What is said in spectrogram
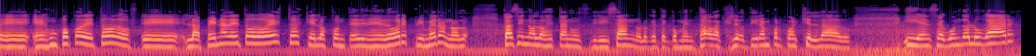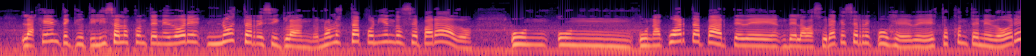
eh, es un poco de todo. Eh, la pena de todo esto es que los contenedores, primero, no casi no los están utilizando, lo que te comentaba, que lo tiran por cualquier lado. Y en segundo lugar, la gente que utiliza los contenedores no está reciclando, no lo está poniendo separado. una cuarta parte de la basura que se recoge de estos contenedores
